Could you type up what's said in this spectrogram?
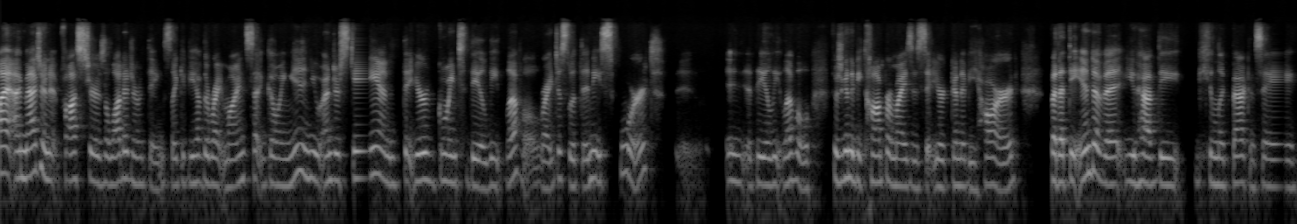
I I imagine it fosters a lot of different things. Like if you have the right mindset going in, you understand that you're going to the elite level, right? Just with any sport eh, in, at the elite level, there's going to be compromises that you're going to be hard. But at the end of it, you have the, you can look back and say,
